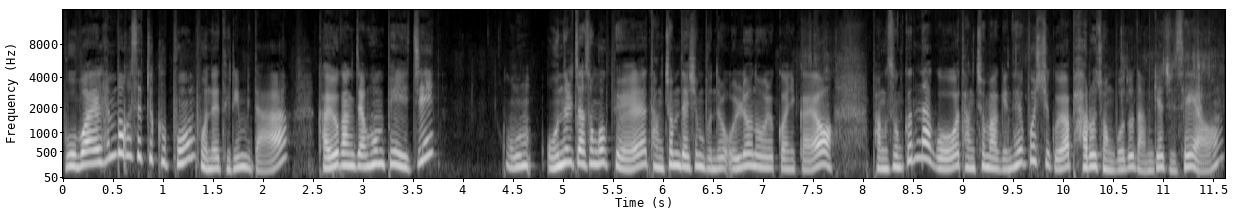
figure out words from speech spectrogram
모바일 햄버거 세트 쿠폰 보내드립니다. 가요광장 홈페이지 오늘자 선곡표에 당첨되신 분들 올려놓을 거니까요. 방송 끝나고 당첨 확인해 보시고요. 바로 정보도 남겨주세요.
